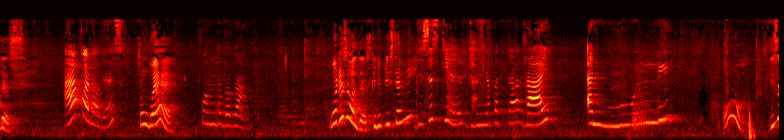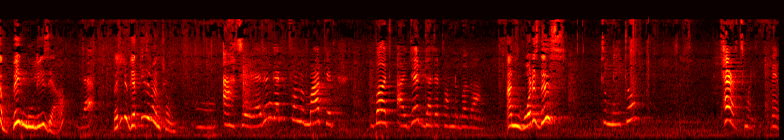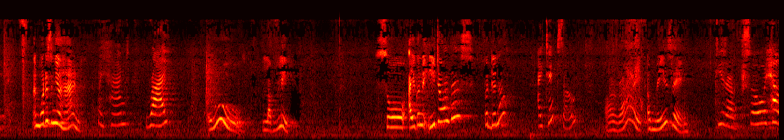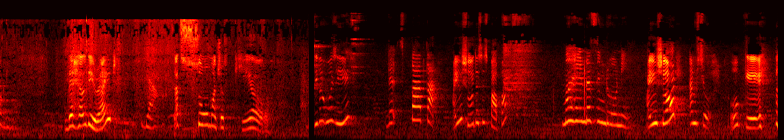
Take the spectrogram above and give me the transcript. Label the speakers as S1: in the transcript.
S1: all this?
S2: I've got all this
S1: From where?
S2: from the bagan.
S1: What is all this? Can you please tell me?
S2: This is kale, dhania patta, rye, and mooli.
S1: Oh, these are big moolies, yeah?
S2: Yeah.
S1: Where did you get these one from?
S2: Mm, Actually, I didn't get it from the market, but I did get it from the bagan.
S1: And what is this?
S2: Tomato. Carrot's my favorite.
S1: And what is in your hand?
S2: My hand, rye.
S1: Ooh, lovely. So, are you going to eat all this for dinner?
S2: I think so.
S1: All right, amazing.
S2: These are so healthy.
S1: They're healthy, right?
S2: Yeah.
S1: That's so much of kale. Who is he?
S2: That's Papa.
S1: Are you sure this is Papa?
S2: Mahendra Singh Dhoni.
S1: Are you sure?
S2: I'm sure.
S1: Okay.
